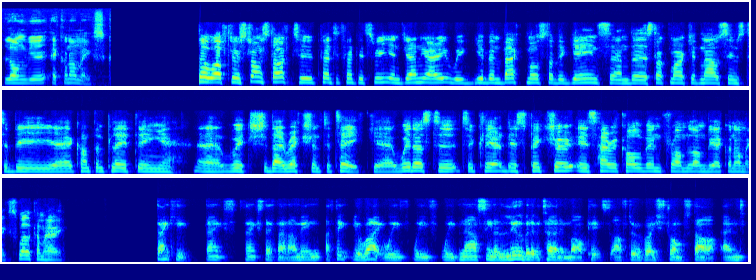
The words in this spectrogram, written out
Longview Economics. So after a strong start to 2023 in January, we've given back most of the gains, and the stock market now seems to be uh, contemplating uh, which direction to take. Uh, with us to clear this picture is Harry Colvin from Longview Economics. Welcome, Harry. Thank you. Thanks. Thanks, Stefan. I mean, I think you're right. We've now seen a little bit of a turn in markets after a very strong start. And,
